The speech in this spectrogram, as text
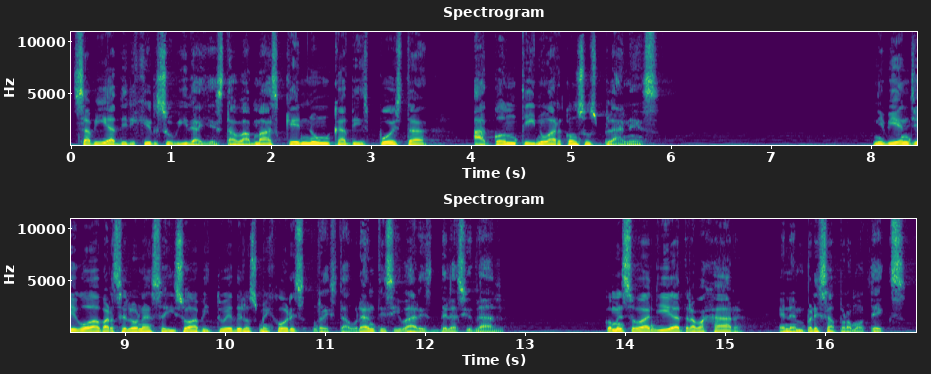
Sabía dirigir su vida y estaba más que nunca dispuesta a continuar con sus planes. Ni bien llegó a Barcelona, se hizo habitué de los mejores restaurantes y bares de la ciudad. Comenzó allí a trabajar en la empresa Promotex.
